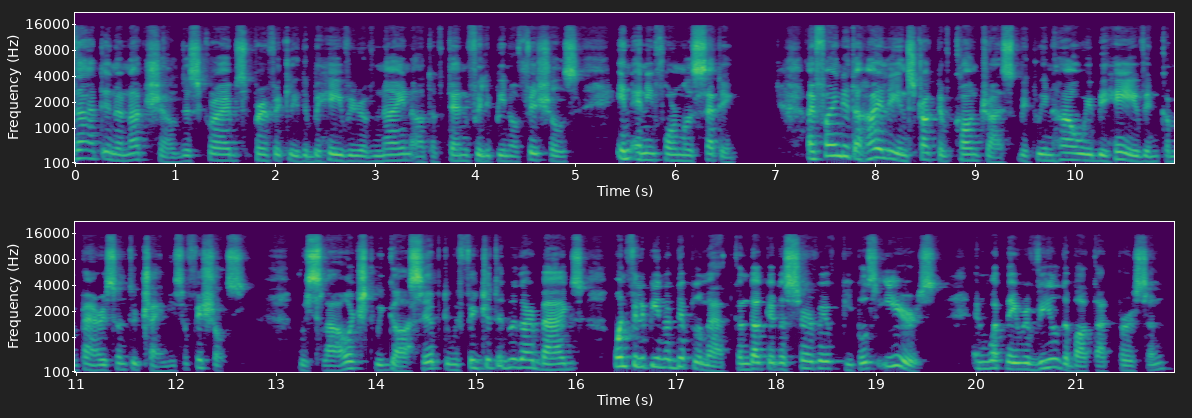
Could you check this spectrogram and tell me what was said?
That, in a nutshell, describes perfectly the behavior of 9 out of 10 Filipino officials in any formal setting. I find it a highly instructive contrast between how we behave in comparison to Chinese officials. We slouched, we gossiped, we fidgeted with our bags. One Filipino diplomat conducted a survey of people's ears and what they revealed about that person,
